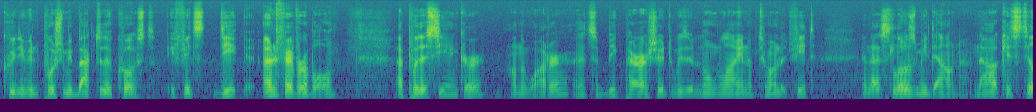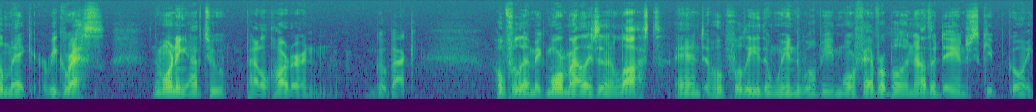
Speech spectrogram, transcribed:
could even push me back to the coast. If it's de- unfavorable, I put a sea anchor on the water. It's a big parachute with a long line of 200 feet, and that slows me down. Now I can still make regress. In the morning, I have to paddle harder and go back. Hopefully, I make more mileage than I lost, and hopefully, the wind will be more favorable another day and just keep going.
